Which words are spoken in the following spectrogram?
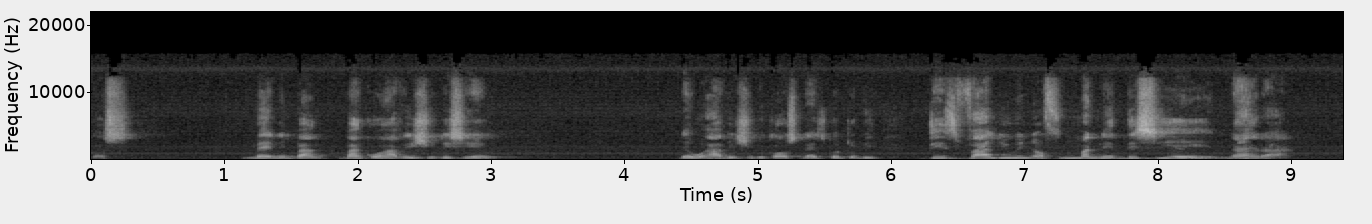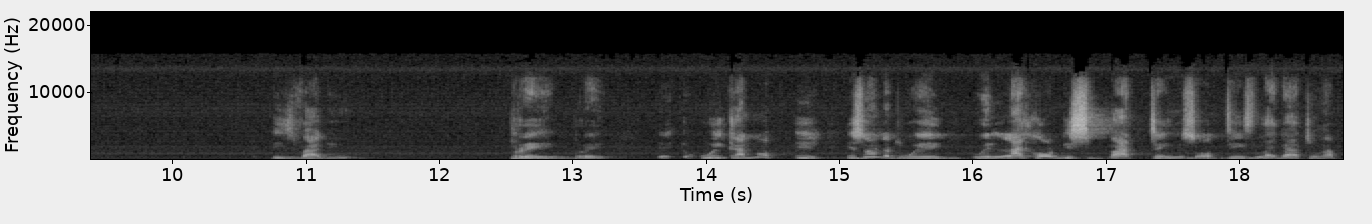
because many bank bank will have issue this year. They will have issue because there's going to be disvaluing of money this year, naira. This value. Pray, pray. We cannot. It's not that we we lack all these bad things or things like that to happen,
